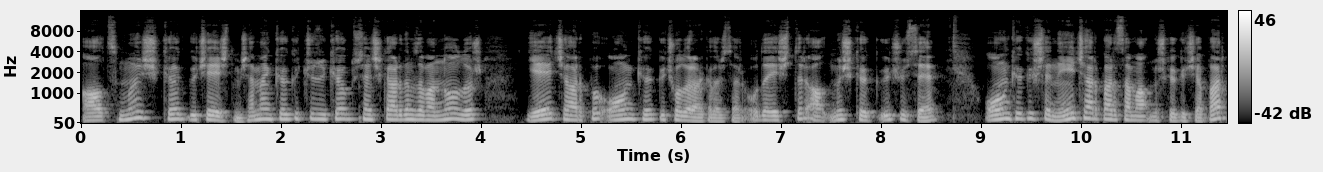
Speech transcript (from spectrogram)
60 kök 3'e eşitmiş. Hemen kök 300'ü kök dışına çıkardığım zaman ne olur? Y çarpı 10 kök 3 olur arkadaşlar. O da eşittir 60 kök 3 ise 10 kök 3 ile neyi çarparsam 60 kök 3 yapar?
